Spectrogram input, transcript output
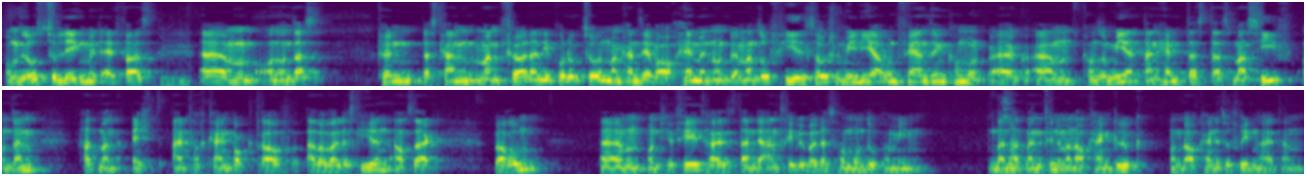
um loszulegen mit etwas. Mhm. Ähm, und, und das können, das kann man fördern, die Produktion, man kann sie aber auch hemmen. Und wenn man so viel Social Media und Fernsehen äh, ähm, konsumiert, dann hemmt das das massiv und dann hat man echt einfach keinen Bock drauf. Aber weil das Gehirn auch sagt, warum? Ähm, und hier fehlt halt dann der Antrieb über das Hormon Dopamin. Und dann so. hat man, findet man auch kein Glück und auch keine Zufriedenheit dann.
